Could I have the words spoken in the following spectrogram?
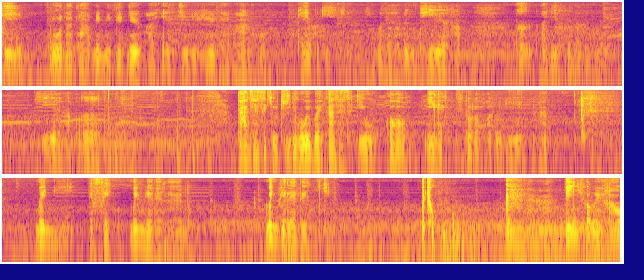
ที่ดูหน้าตาไม่มีพิษไม่มีภัยแต่จริงๆมีพิษมีภัยมากครับผมโอเคเมื่อกี้ใช้มาแล้วหนึ่งทีนะครับอันนี้คือหน่าจะหนึ่งทีนะครับเออการใช้สกิลที่ดูไม่เหมือนการใช้สกิลก็นี่แหละคือตัวละครตัวนี้นะครับไม่มีเอฟเฟกต์ไม่มีอะไรทั้งนั้นไม่มีอะไรเลยจริงๆอ่าตีก็ไม่เข้า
